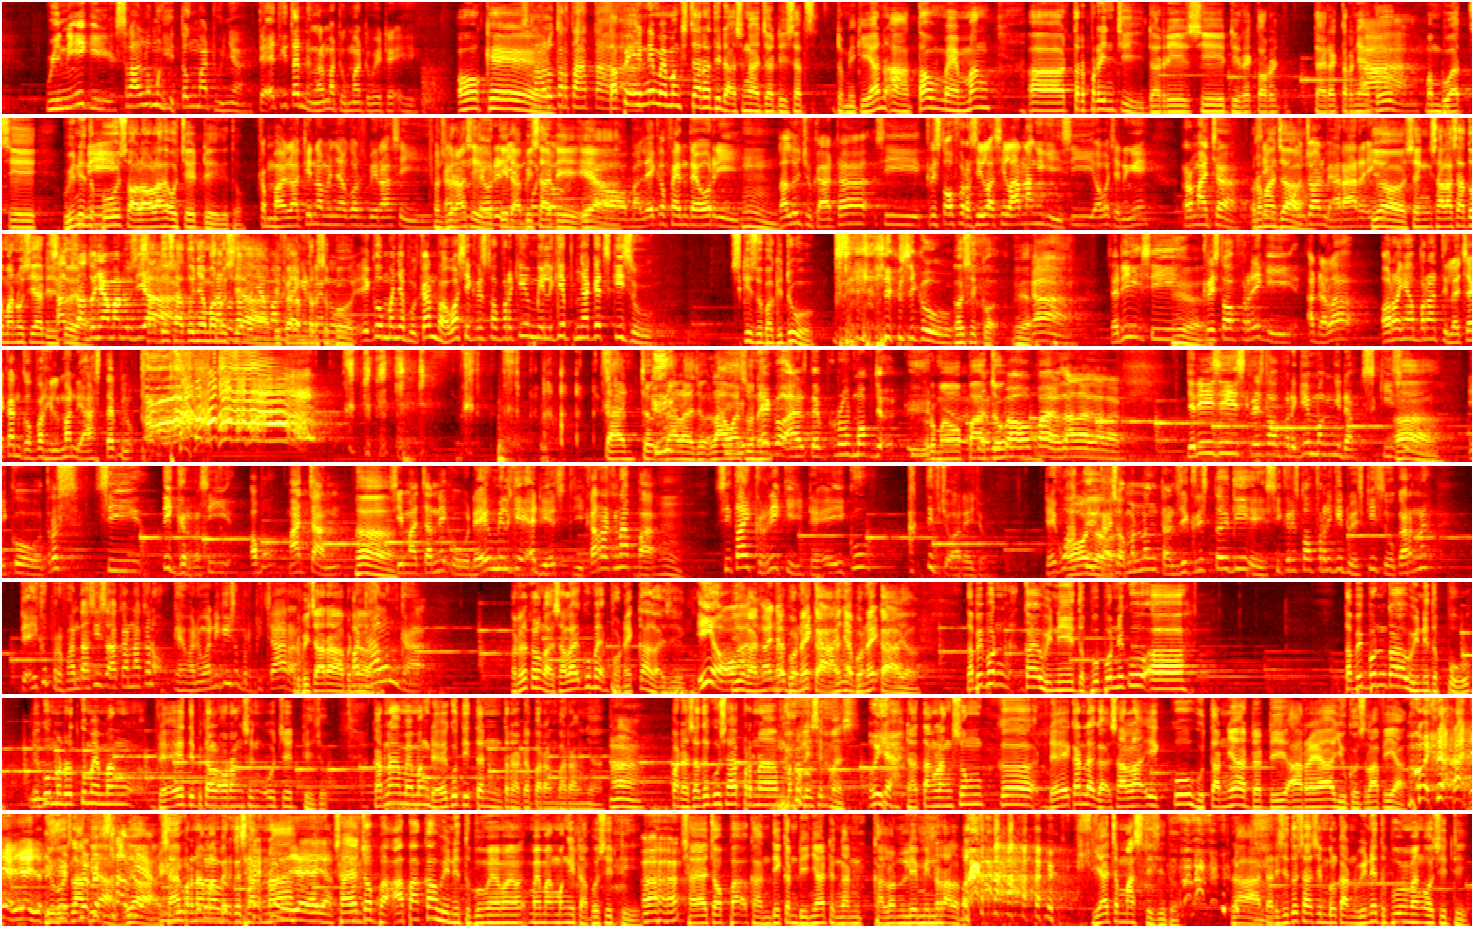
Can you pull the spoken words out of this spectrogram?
Winnie iki selalu menghitung madunya. Dia kita dengan madu-madu DE. Oke. Selalu tertata. Tapi ini memang secara tidak sengaja di set demikian atau memang eh, terperinci dari si direktor direkturnya itu Ah. membuat si Winnie the Ini- Pooh seolah-olah OCD gitu. kembali lagi namanya konspirasi. Konspirasi, Kan tidak bisa muncul, di- ya, ya. balik ke fan teori. Lalu juga ada si Christopher si, si lanang iki, si apa jenenge remaja. Remaja. Koncoan mbek arek iki. Ya, sing salah satu manusia di situ ya. Satu-satunya manusia. Satu-satunya manusia di manusia film yang nganu. tersebut. Iku menyebutkan bahwa si Christopher iki memiliki penyakit skizo. Skizo bagi duo. Psiko. Oh sih kok. Ya. Nah, jadi si Iya. Christopher iki adalah orang yang pernah dilecehkan Gofar Hilman di Astep lu. Cancuk salah cuk. Lawas Eh bener. kok Astep rumop Cuk. Rumah opa, Cuk. Rumah opa ya salah salah. Jadi si Christopher ini mengidap skizo. Ah. Iku terus si Tiger si apa macan. Ha. Si macan iku dia memiliki ADHD karena kenapa? Hmm. Si Tiger iki dia iku aktif cok are cok. Dia iku Oh, iya. kayak sok meneng dan si Christo iki eh si Christopher iki duwe skizo karena dia iku berfantasi seakan-akan hewan-hewan iki iso berbicara. Berbicara, benar. Padahal enggak. Padahal kalau nggak salah itu mek boneka gak sih? iku? Iya, iya kan? hanya boneka, boneka, hanya boneka, boneka. ya. Tapi pun kayak Winnie the Pooh pun iku eh tapi pun kayak Winnie the Pooh, iku menurutku memang DE tipikal orang sing OCD, Cuk. Karena memang DE ku titen terhadap barang-barangnya. Nah. Pada saat itu saya pernah menelisik, Mas. Oh iya. Datang langsung ke DE kan gak salah iku hutannya ada di area Yugoslavia. Oh iya iya iya. iya. Yugoslavia. Ya, saya pernah mampir ke sana. Iya iya iya. Saya coba apakah Winnie the Pooh memang, memang mengidap OCD. Saya coba ganti kendinya dengan galon mineral, Pak. Dia cemas di situ. Nah, dari situ saya simpulkan Winnie the Pooh memang OCD.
